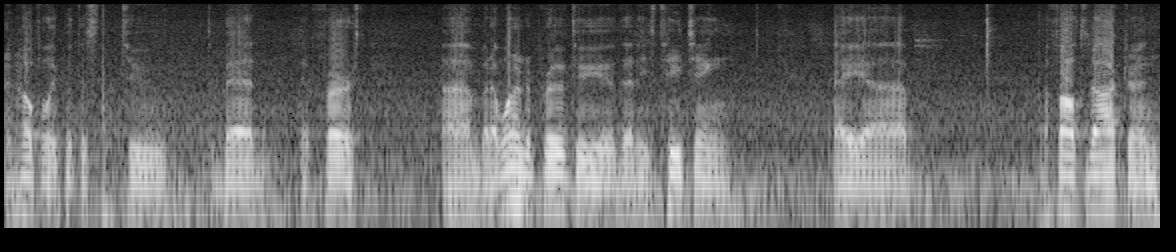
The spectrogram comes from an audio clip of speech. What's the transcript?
and hopefully put this to, to bed at first. Um, but I wanted to prove to you that he's teaching a, uh, a false doctrine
